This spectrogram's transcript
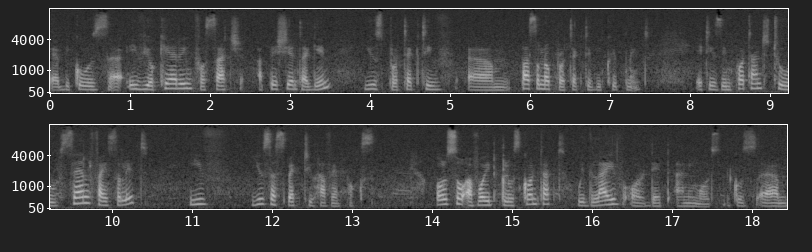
uh, because uh, if you're caring for such a patient again use protective um, personal protective equipment it is important to self isolate if you suspect you have mpox also avoid close contact with live or dead animals because um,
